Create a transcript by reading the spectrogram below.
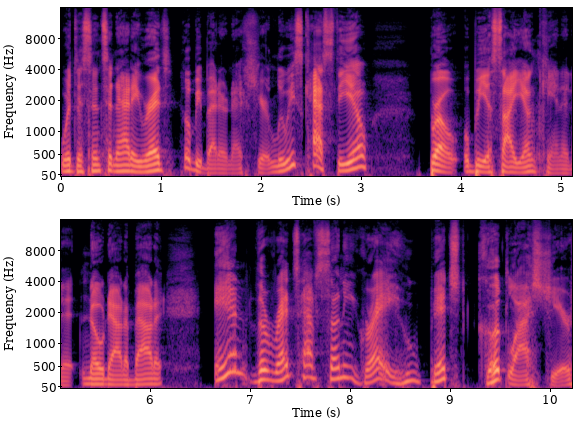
with the Cincinnati Reds. He'll be better next year. Luis Castillo, bro, will be a Cy Young candidate, no doubt about it. And the Reds have Sonny Gray, who pitched good last year.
